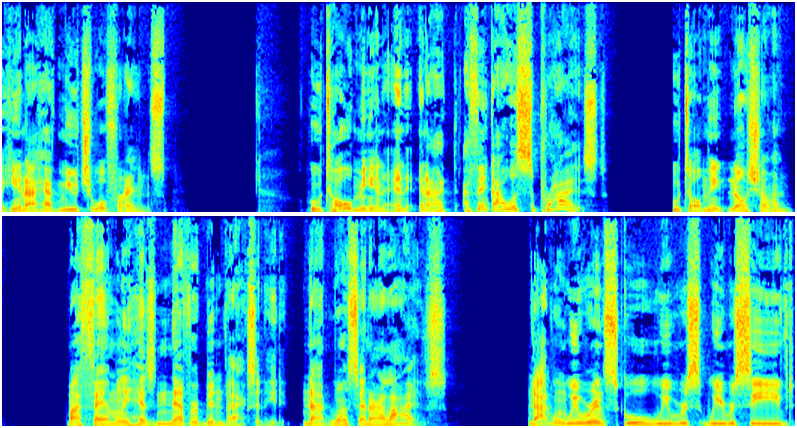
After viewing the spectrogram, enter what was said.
he and I have mutual friends who told me, and, and, and I, I think I was surprised, who told me, no, Shaun, my family has never been vaccinated, not once in our lives. Not when we were in school. We, re- we received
